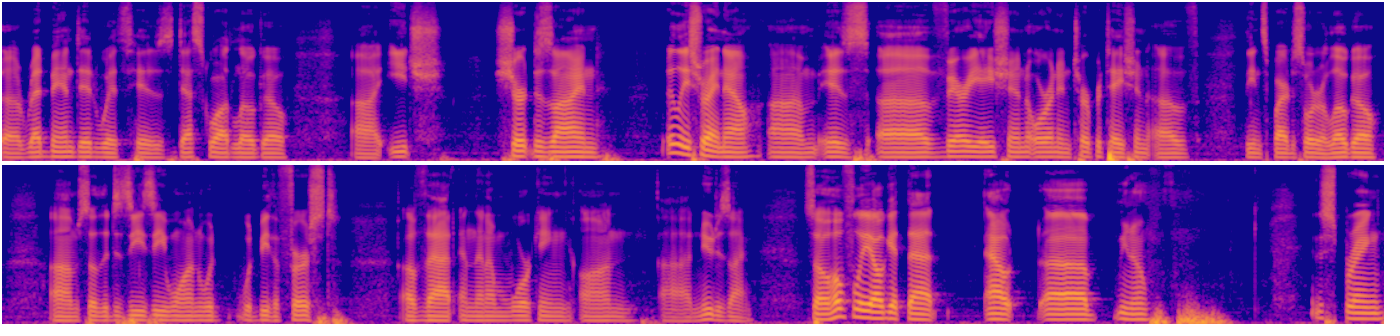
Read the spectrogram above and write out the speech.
uh, Redman did with his Def Squad logo. Uh, each shirt design, at least right now, um, is a variation or an interpretation of the Inspired Disorder logo. Um, so the Diseasy one would, would be the first of that, and then I'm working on uh, new design. So hopefully I'll get that out uh, you know, spring,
